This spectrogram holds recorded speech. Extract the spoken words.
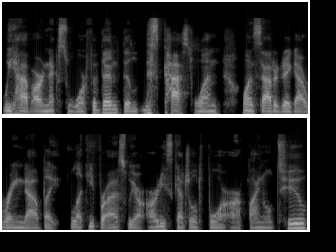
we have our next wharf event. The, this past one on Saturday got rained out, but lucky for us, we are already scheduled for our final two,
